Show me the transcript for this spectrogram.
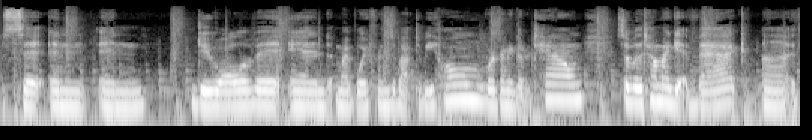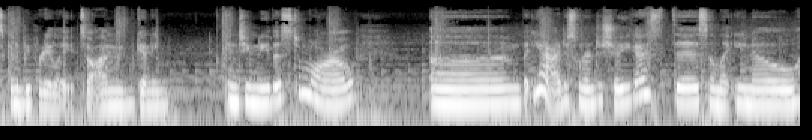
sit and and do all of it and my boyfriend's about to be home. We're gonna go to town. So by the time i get back uh, it's gonna be pretty late. So i'm gonna continue this tomorrow. Um but yeah i just wanted to show you guys this and let you know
